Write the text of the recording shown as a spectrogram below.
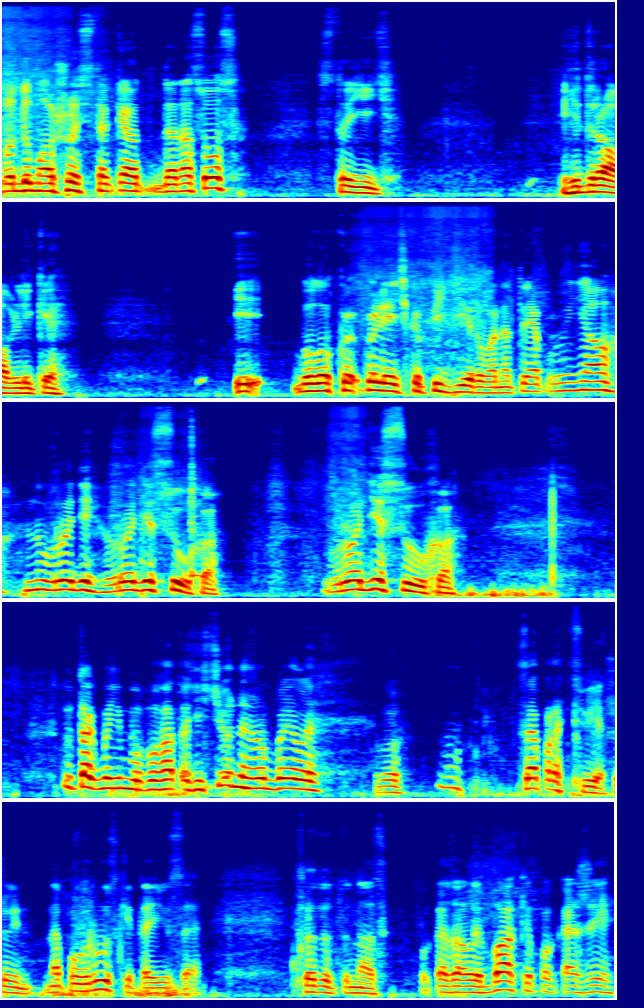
Бо думав, щось таке, де насос стоїть. Гідравліки. І було колечко підірване, то я поміняв, ну, вроді, вроді сухо. Вроді сухо. Ну так ми йому багато нічого не робили, бо ну, все працює, що він на погрузки та і все. Що тут у нас? Показали баки, покажи.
